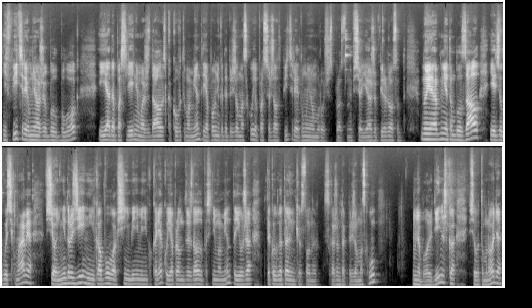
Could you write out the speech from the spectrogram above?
И в Питере у меня уже был блог, и я до последнего ждал какого-то момента. Я помню, когда приезжал в Москву, я просто ждал в Питере, я думал, я умру сейчас просто. Ну все, я уже перерос. от- Ну, я, мне там был зал, я ездил в гости к маме. Все, ни друзей, никого вообще, ни бени, ни кукареку. Я прям дождал до последнего момента, и уже такой готовенький, условно, скажем так, приезжал в Москву. У меня была денежка, все в этом роде.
